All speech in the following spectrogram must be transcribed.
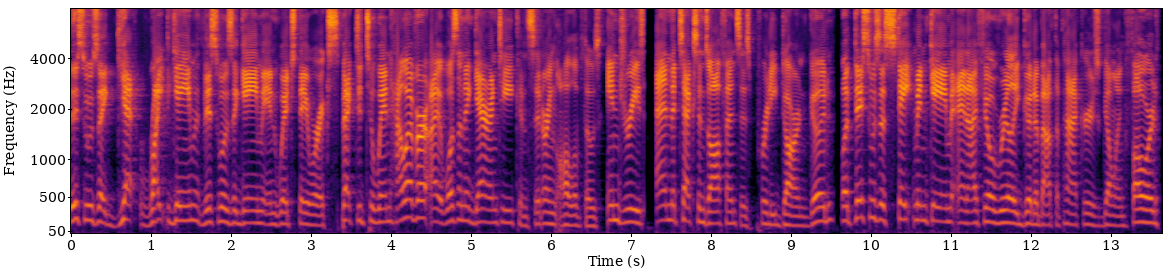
this was a get right game. This was a game in which they were expected to win. However, it wasn't a guarantee considering all of those injuries and the Texans offense is pretty darn good. But this was a statement game, and I feel really good about the Packers going forward.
